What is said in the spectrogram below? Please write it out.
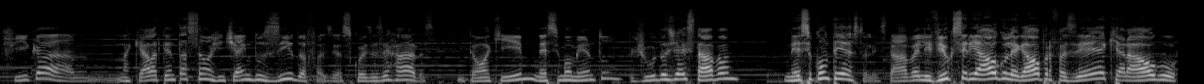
Fica naquela tentação, a gente é induzido a fazer as coisas erradas. Então aqui, nesse momento, Judas já estava nesse contexto. Ele estava, ele viu que seria algo legal para fazer, que era algo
